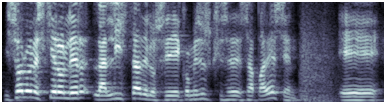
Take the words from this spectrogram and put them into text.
Y solo les quiero leer la lista de los fideicomisos que se desaparecen. Eh,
